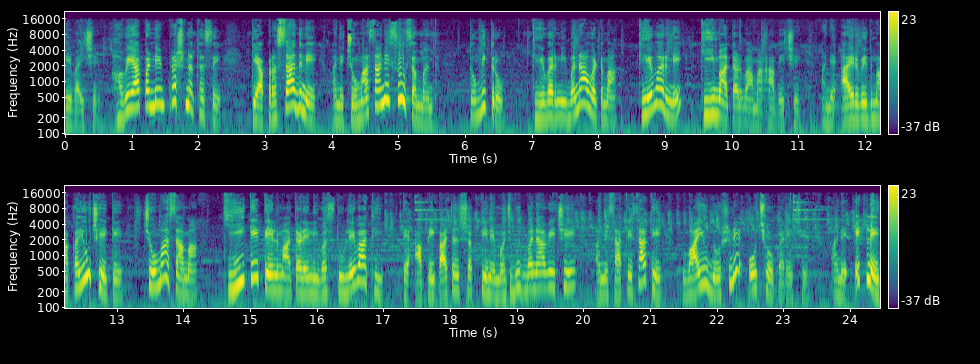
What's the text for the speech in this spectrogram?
કહેવાય છે. હવે આપણને એમ પ્રશ્ન થશે કે આ પ્રસાદને અને ચોમાસાને શું સંબંધ? તો મિત્રો, ઘેવરની બનાવટમાં ઘેવરને ઘીમાં તળવામાં આવે છે અને આયુર્વેદમાં કહ્યું છે કે ચોમાસામાં ઘી કે તેલમાં તળેલી વસ્તુ લેવાથી તે આપણી પાચન શક્તિને મજબૂત બનાવે છે અને સાથે સાથે વાયુ દોષને ઓછો કરે છે. અને એટલે જ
